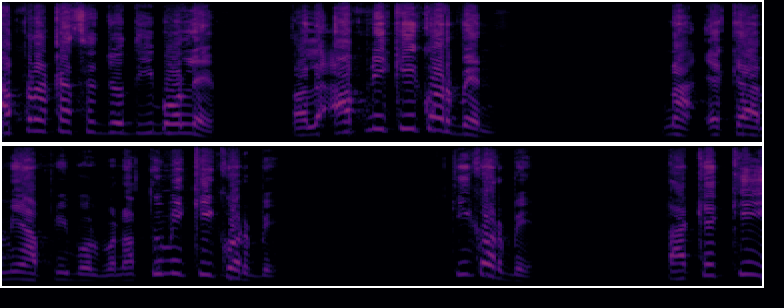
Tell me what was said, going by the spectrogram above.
আপনার কাছে যদি বলে, তাহলে আপনি কি করবেন? না, একে আমি, আপনি বলব না। তুমি কি করবে? কি করবে? তাকে কি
